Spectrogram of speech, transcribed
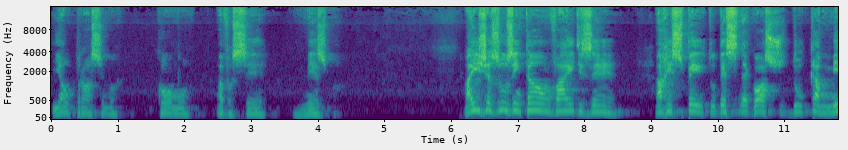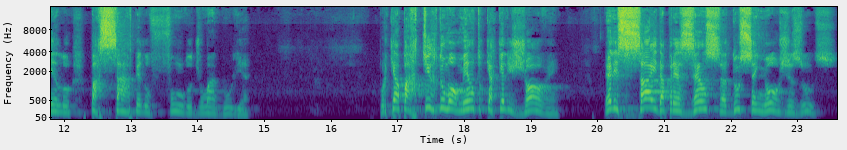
e ao próximo como a você mesmo. Aí Jesus então vai dizer a respeito desse negócio do camelo passar pelo fundo de uma agulha. Porque a partir do momento que aquele jovem ele sai da presença do Senhor Jesus.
